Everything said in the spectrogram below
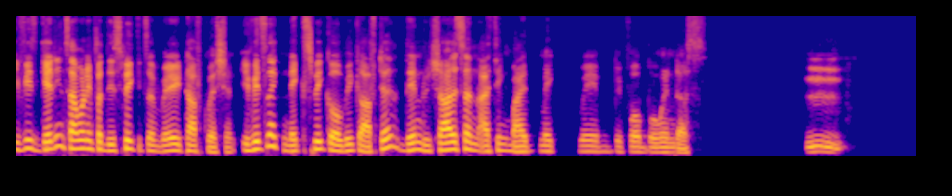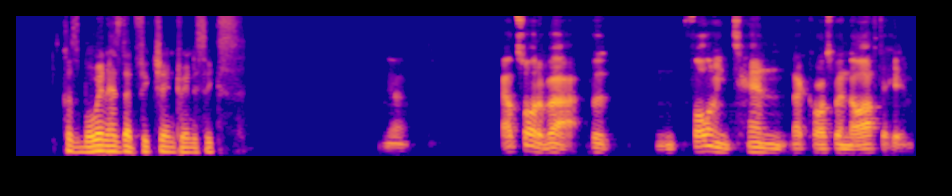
If he's getting someone in for this week, it's a very tough question. If it's like next week or week after, then Richarlison, I think, might make way before Bowen does. Mm, Because Bowen has that fixture in 26. yeah. Outside of that, the following 10 that correspond after him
